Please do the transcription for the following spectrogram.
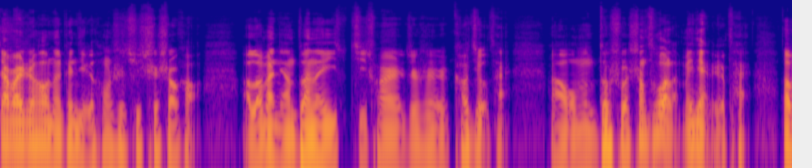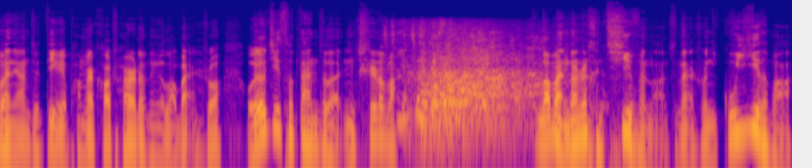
下班之后呢，跟几个同事去吃烧烤，啊，老板娘端了一几串就是烤韭菜，啊，我们都说上错了，没点这个菜，老板娘就递给旁边烤串的那个老板说，我又记错单子了，你吃了吧。老板当时很气愤呢，就在说你故意的吧，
